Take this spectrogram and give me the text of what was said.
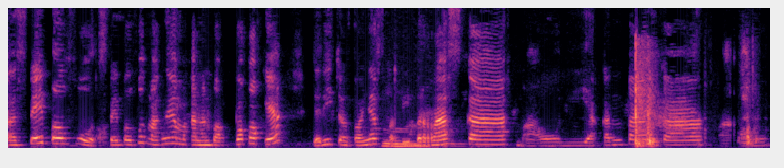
uh, staple food. Staple food maksudnya makanan pokok ya. Jadi contohnya seperti hmm. beras kah, mau dia kentang kah, mau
